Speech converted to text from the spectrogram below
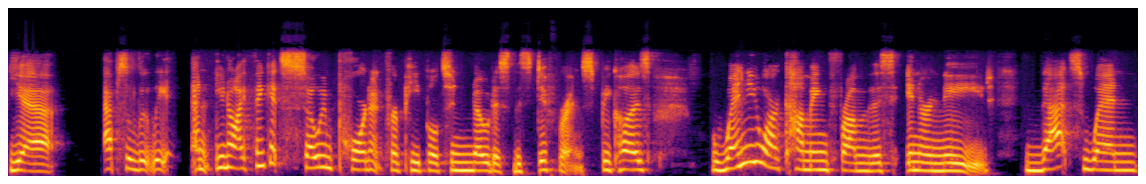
Yeah, absolutely. And, you know, I think it's so important for people to notice this difference because when you are coming from this inner need, that's when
